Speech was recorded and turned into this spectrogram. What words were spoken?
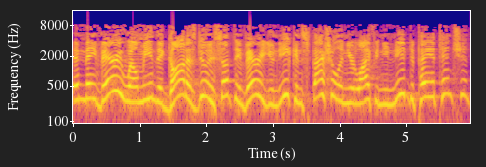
It may very well mean that God is doing something very unique and special in your life and you need to pay attention.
